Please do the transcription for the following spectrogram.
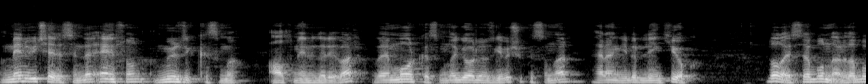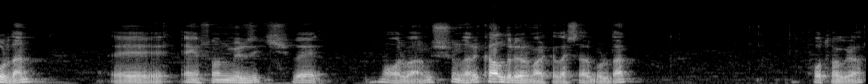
menü içerisinde en son müzik kısmı alt menüleri var. Ve mor kısmında gördüğünüz gibi şu kısımlar herhangi bir linki yok. Dolayısıyla bunları da buradan e, en son müzik ve mor varmış. Şunları kaldırıyorum arkadaşlar buradan. Fotoğraf.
